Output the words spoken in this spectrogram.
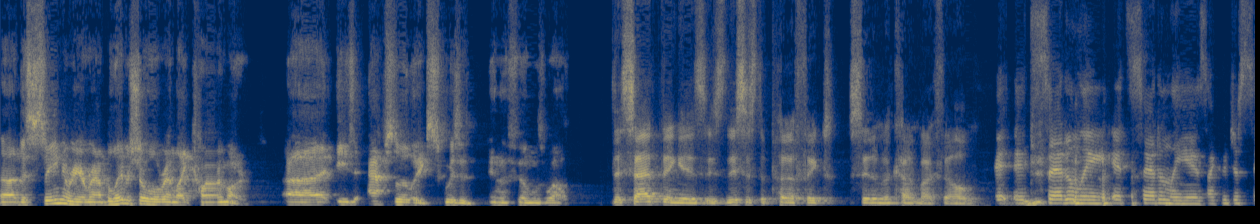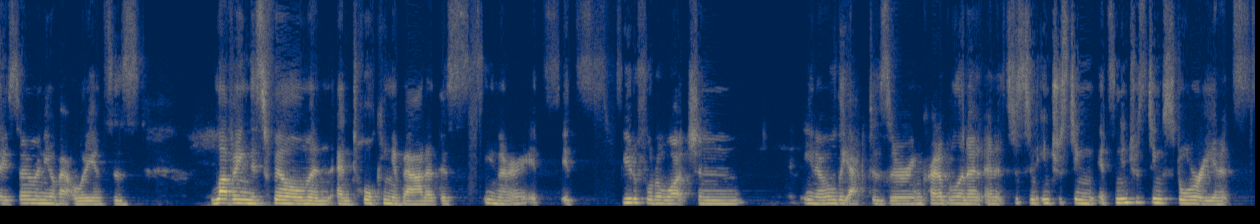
uh, the scenery around, I believe it's all around Lake Como, uh, is absolutely exquisite in the film as well the sad thing is, is this is the perfect cinema Como film. It, it certainly, it certainly is. I could just see so many of our audiences loving this film and and talking about it. This, you know, it's it's beautiful to watch, and you know, all the actors are incredible in it, and it's just an interesting, it's an interesting story, and it's.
